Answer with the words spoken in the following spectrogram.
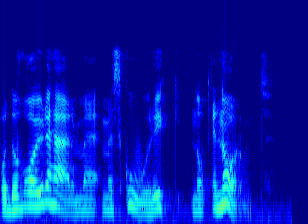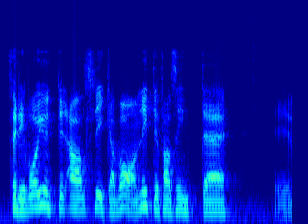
Och då var ju det här med, med skoryck något enormt. För det var ju inte alls lika vanligt. Det fanns inte... eh,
